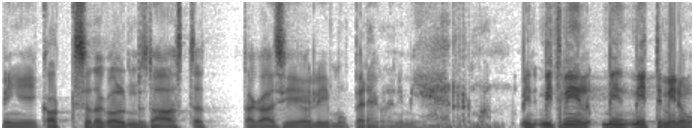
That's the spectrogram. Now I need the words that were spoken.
mingi kakssada, kolmsada aastat tagasi oli mu perekonnanimi Herman, mitte minu, mitte minu,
